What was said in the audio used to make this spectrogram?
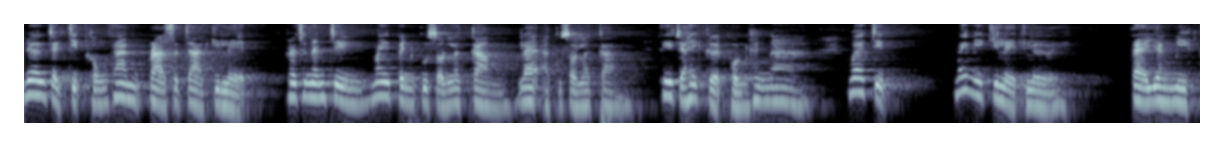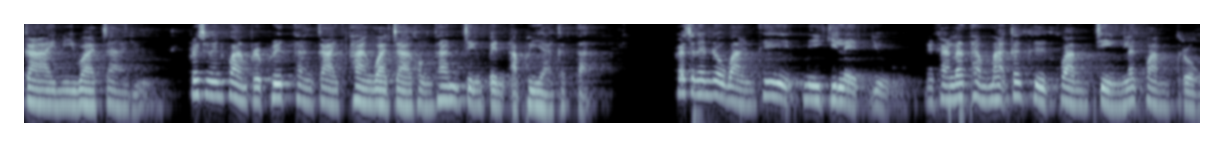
เนื่องจากจิตของท่านปราศจากกิเลส เพราะฉะนั้นจึงไม่เป็นกุศลกรรมและอกุศลกรรม ที่จะให้เกิดผลข้างหน้า เมื่อจิตไม่มีกิเลสเลย แต่ยังมีกายมีวาจาอยู่ เพราะฉะนั้นความประพฤติทางกายทางวาจาของท่านจึงเป็นอัพยากตะ ราะฉะนั้นระหว่างที่มีกิเลสอยู่นะคะและธรรมะก็คือความจริงและความตรง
